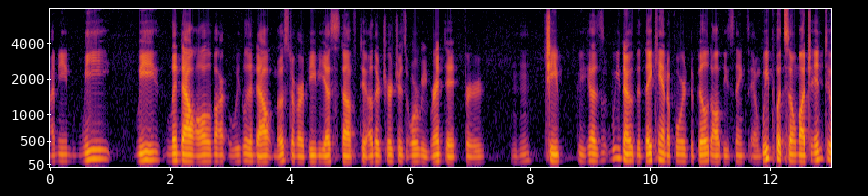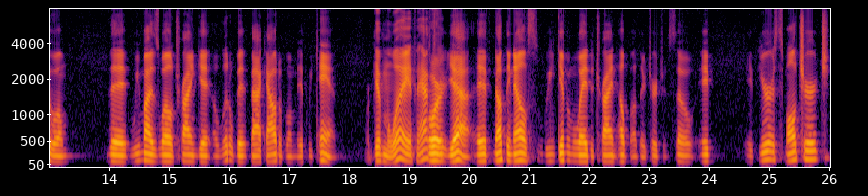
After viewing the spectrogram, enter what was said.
I mean, we we lend out all of our we lend out most of our VBS stuff to other churches, or we rent it for Mm-hmm. cheap because we know that they can't afford to build all these things, and we put so much into them that we might as well try and get a little bit back out of them if we can. Or give them away if we have Or to. yeah, if nothing else, we give them away to try and help other churches. So if if you're a small church,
